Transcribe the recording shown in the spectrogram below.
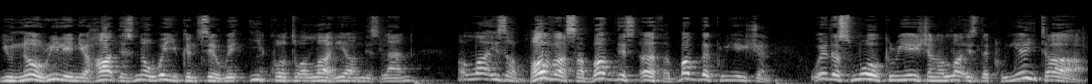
you know really in your heart there's no way you can say we're equal to Allah here on this land. Allah is above us, above this earth, above the creation. We're the small creation. Allah is the creator.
